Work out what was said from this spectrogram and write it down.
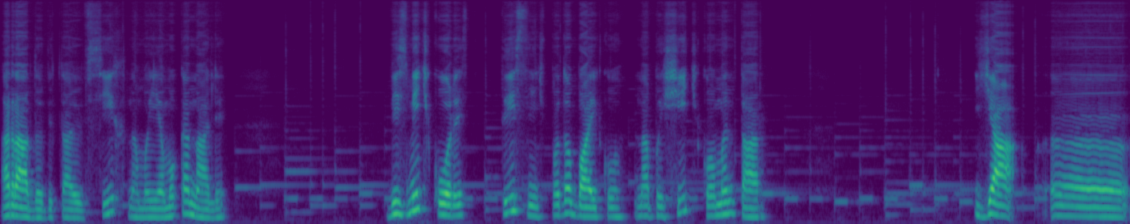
Радо вітаю всіх на моєму каналі. Візьміть користь, тисніть вподобайку, напишіть коментар. Я е,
